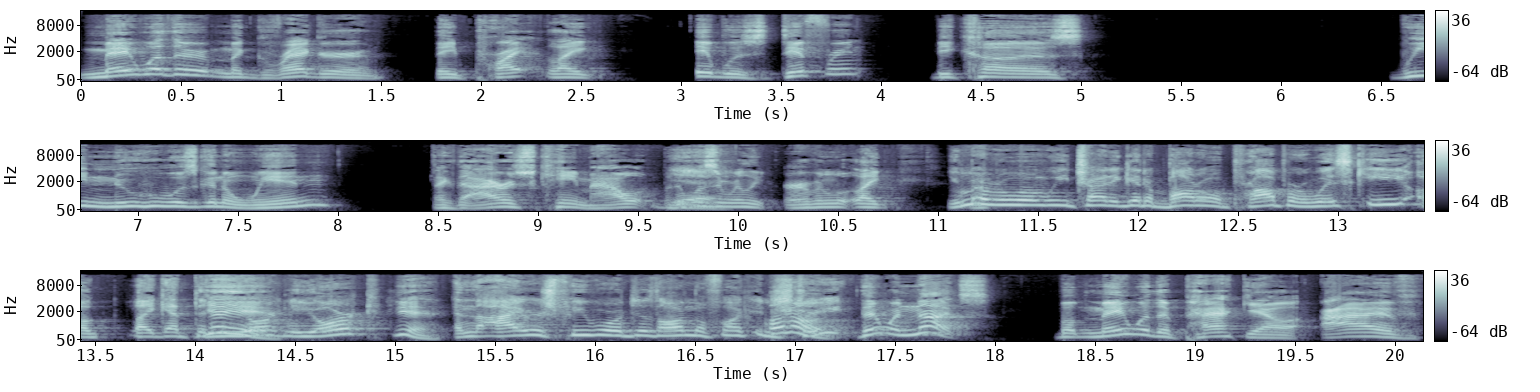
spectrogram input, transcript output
Mayweather McGregor. They pri- like it was different because we knew who was gonna win. Like the Irish came out, but it wasn't really urban. Like You remember when we tried to get a bottle of proper whiskey, uh, like at the Yeah, New yeah. York, New York, yeah, and the Irish people were just on the fucking oh no, street? they were nuts. But Mayweather Pacquiao, I've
